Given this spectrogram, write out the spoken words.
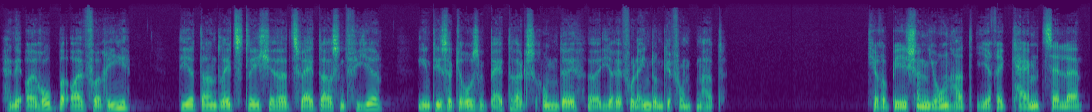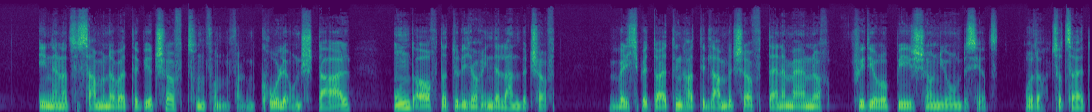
eine Europa-Euphorie, die dann letztlich 2004 in dieser großen Beitragsrunde äh, ihre Vollendung gefunden hat. Die Europäische Union hat ihre Keimzelle in einer Zusammenarbeit der Wirtschaft von, von, von Kohle und Stahl und auch natürlich auch in der Landwirtschaft. Welche Bedeutung hat die Landwirtschaft deiner Meinung nach für die Europäische Union bis jetzt oder zurzeit?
